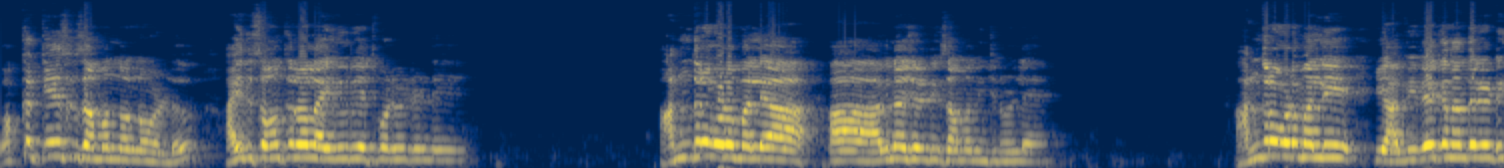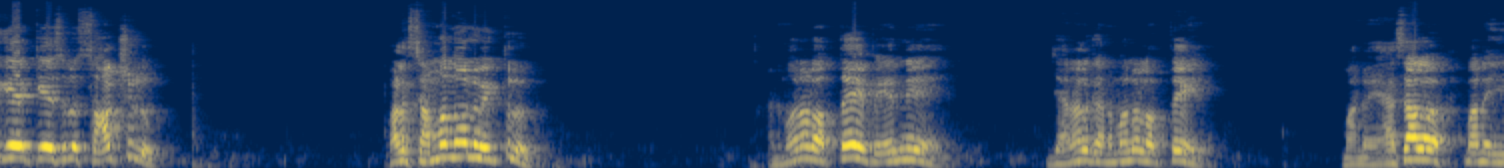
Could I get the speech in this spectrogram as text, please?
ఒక్క కేసుకు సంబంధం ఉన్నవాళ్ళు ఐదు సంవత్సరాలు ఐదుగురు చచ్చిపోవడం ఏంటండి అందరూ కూడా మళ్ళీ ఆ- ఆ అవినాష్ రెడ్డికి సంబంధించిన వాళ్ళే. అందరూ కూడా మళ్ళీ ఈ ఆ వివేకానంద రెడ్డి గారి కేసులో సాక్షులు. వాళ్ళకి సంబంధం ఉన్న వ్యక్తులు. అనుమానాలు వస్తాయి పేరుని. జనాలకు అనుమానాలు వస్తాయి. మన వేసాలు మన ఈ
